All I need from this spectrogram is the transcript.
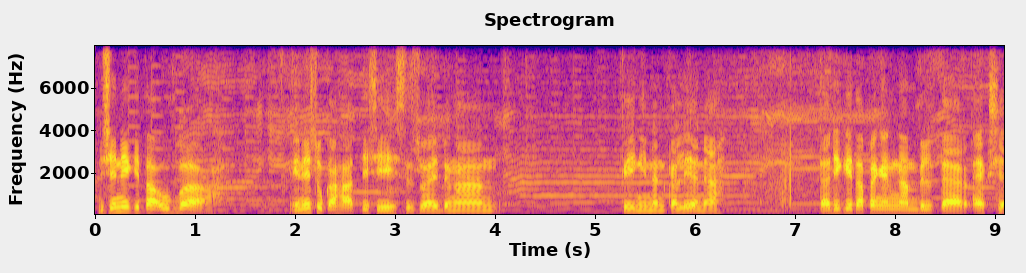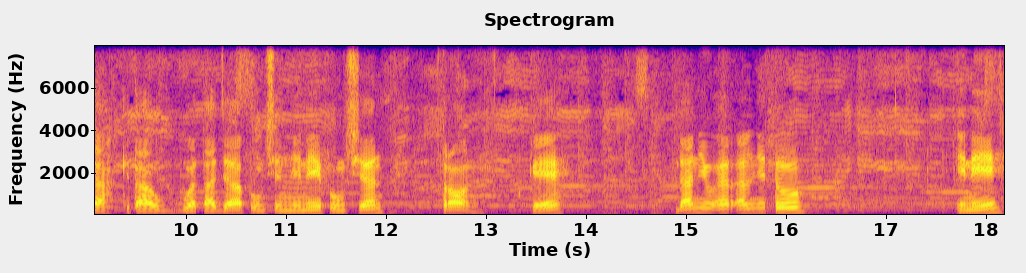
Di sini kita ubah ini suka hati sih sesuai dengan keinginan kalian ya. Tadi kita pengen ngambil TRX ya. Kita buat aja fungsinya ini function tron. Oke. Dan URL nya itu ini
